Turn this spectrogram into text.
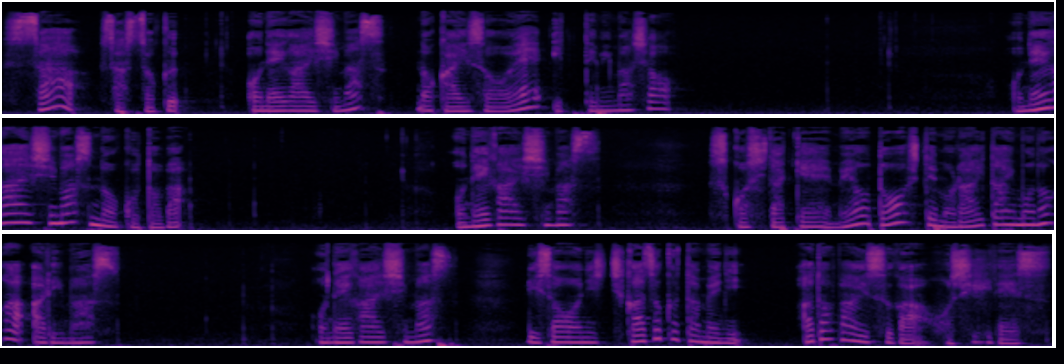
さあ早速お願いしますの階層へ行ってみましょう。お願いしますの言葉。お願いします。少しだけ目を通してもらいたいものがあります。お願いします。理想に近づくためにアドバイスが欲しいです。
